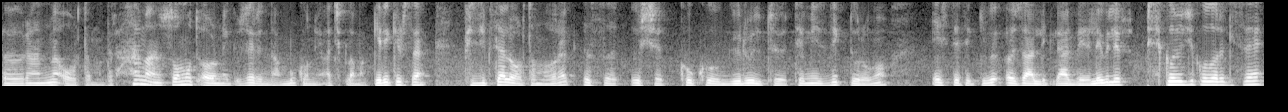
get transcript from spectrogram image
öğrenme ortamıdır. Hemen somut örnek üzerinden bu konuyu açıklamak gerekirse fiziksel ortam olarak ısı, ışık, koku, gürültü, temizlik durumu, estetik gibi özellikler verilebilir. Psikolojik olarak ise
